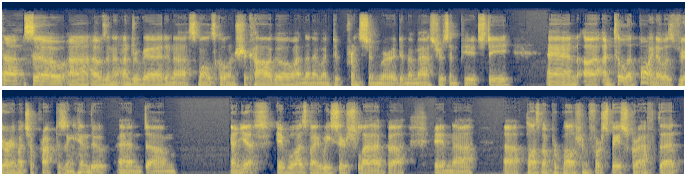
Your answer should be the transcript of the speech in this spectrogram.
Uh, so uh, I was an undergrad in a small school in Chicago, and then I went to Princeton where I did my master's and PhD. And uh, until that point, I was very much a practicing Hindu, and um, and yes, it was my research lab uh, in uh, plasma propulsion for spacecraft that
